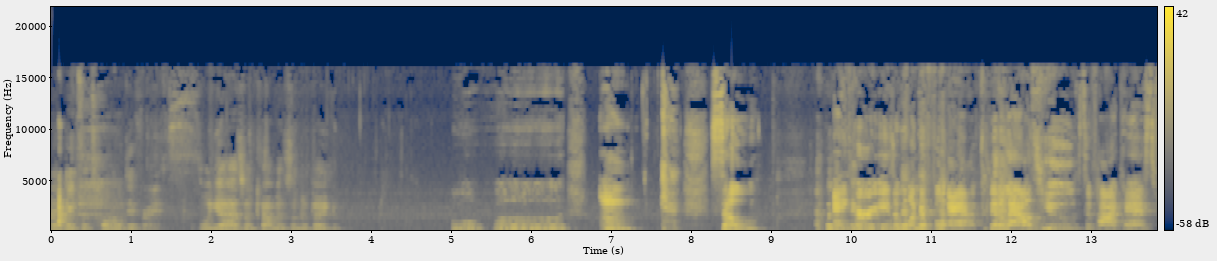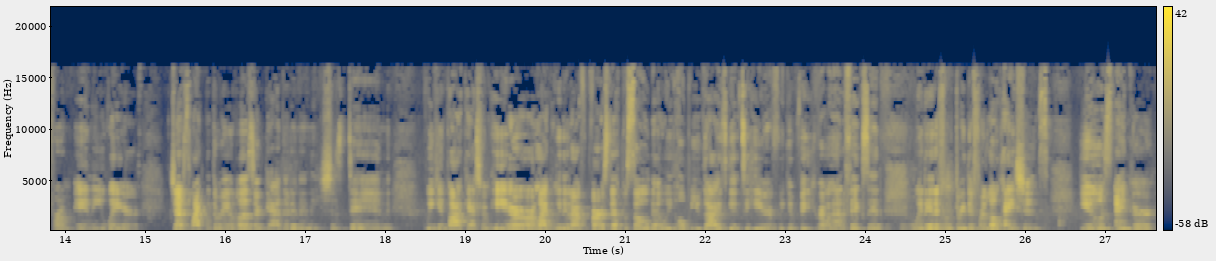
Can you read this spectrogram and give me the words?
That makes a total difference. when your husband comes in the baby. Ooh, ooh. Mm. So, Anchor is a wonderful app that allows you to podcast from anywhere. Just like the three of us are gathered in Annisha's den, we can podcast from here, or like we did our first episode that we hope you guys get to hear if we can figure out how to fix it. We did it from three different locations. Use Anchor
